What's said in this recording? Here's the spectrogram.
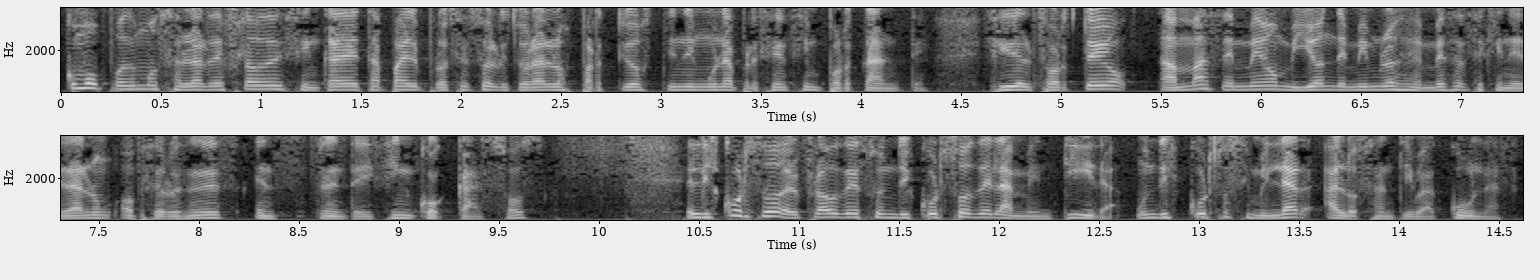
¿Cómo podemos hablar de fraude si en cada etapa del proceso electoral los partidos tienen una presencia importante? Si del sorteo a más de medio millón de miembros de mesa se generaron observaciones en 35 casos, el discurso del fraude es un discurso de la mentira, un discurso similar a los antivacunas.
